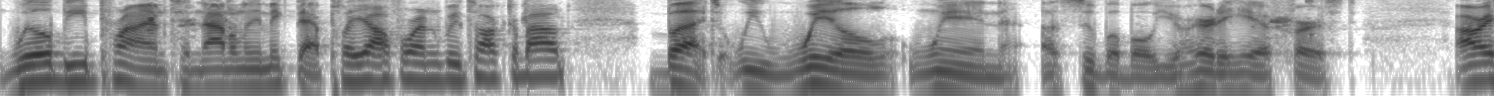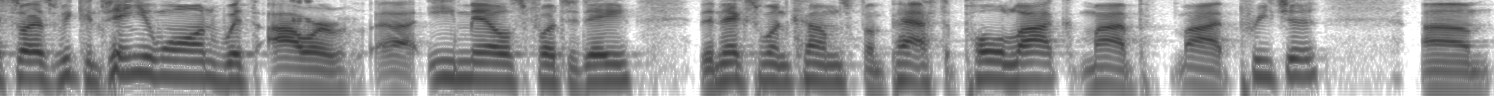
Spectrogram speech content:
will be primed to not only make that playoff run we talked about, but we will win a Super Bowl. You heard it here first. All right, so as we continue on with our uh, emails for today, the next one comes from Pastor Pollock, my my preacher. Um,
